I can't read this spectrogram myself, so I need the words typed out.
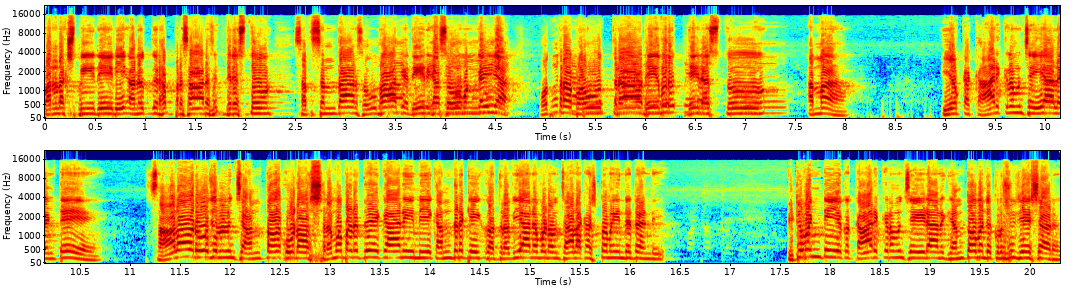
వరలక్ష్మీదేవి అనుగ్రహ ప్రసార సిద్ధిరస్తు సత్సంతాన సౌభాగ్య దీర్ఘ సౌమంగళ్య పుత్ర పౌత్రాభివృద్ధిరస్తు అమ్మా ఈ యొక్క కార్యక్రమం చేయాలంటే చాలా రోజుల నుంచి అంతా కూడా శ్రమ పడితే కానీ మీకు అందరికీ ద్రవ్యాన్ని ఇవ్వడం చాలా కష్టమైందటండి. ఇటువంటి యొక్క కార్యక్రమం చేయడానికి ఎంతోమంది కృషి చేశారు.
